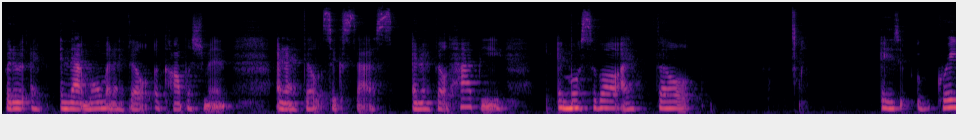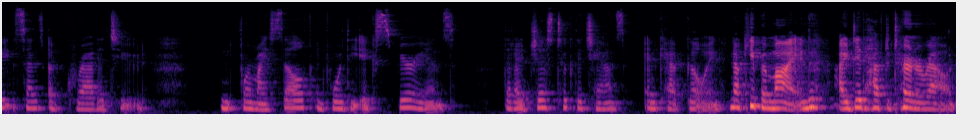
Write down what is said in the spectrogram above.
But it, I, in that moment, I felt accomplishment and I felt success and I felt happy. And most of all, I felt a great sense of gratitude for myself and for the experience that I just took the chance and kept going. Now, keep in mind, I did have to turn around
